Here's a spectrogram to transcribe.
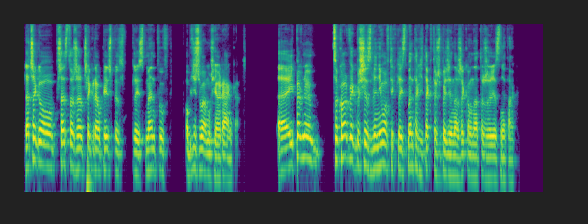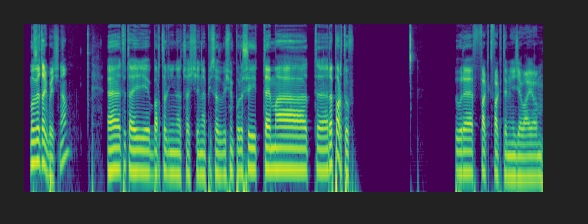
dlaczego przez to, że przegrał 5 placementów, obniżyła mu się ranga. E, I pewnie cokolwiek by się zmieniło w tych placementach i tak ktoś będzie narzekał na to, że jest nie tak. Może tak być, no. E, tutaj Bartolini na czasie napisał, żebyśmy poruszyli temat e, reportów, które fakt faktem nie działają.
